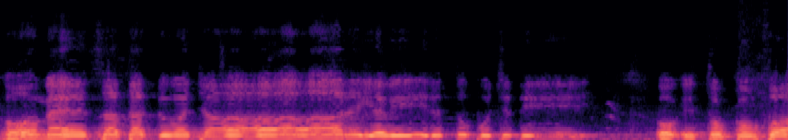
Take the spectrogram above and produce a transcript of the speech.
او میں صدق وجار یویر تو پوچھتی، او اتو کوفا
